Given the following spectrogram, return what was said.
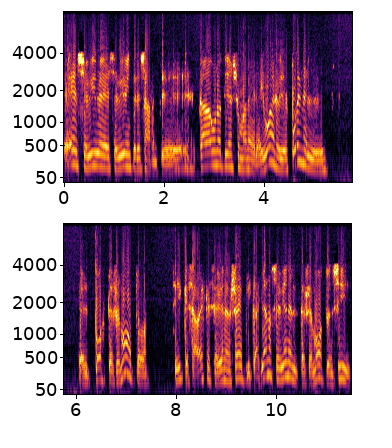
eh, se vive se vive interesante, cada uno tiene su manera. Y bueno, y después el, el post-terremoto, ¿sí? que sabes que se vienen réplicas, ya no se viene el terremoto en sí,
